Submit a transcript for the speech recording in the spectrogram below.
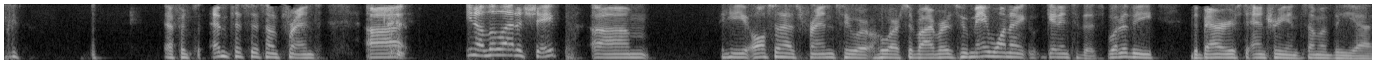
Emphasis emphasis on friend. Uh, you know, a little out of shape. Um, he also has friends who are who are survivors who may want to get into this. What are the the barriers to entry and some of the uh,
